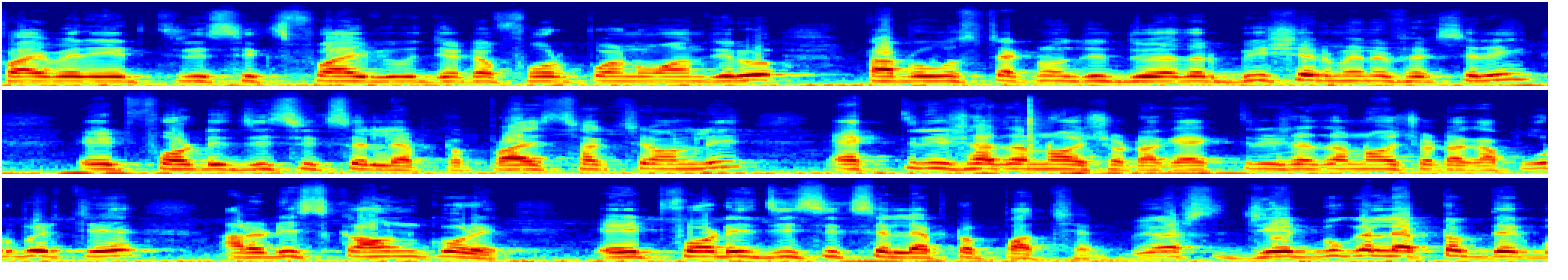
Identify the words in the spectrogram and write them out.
ফাইভের eight three six five U যেটা four point one zero turbo boost technology দুই হাজার বিশের ম্যানুফ্যাকচারিং এইট ফর্টি জি সিক্সের ল্যাপটপ প্রাইস থাকছে অনলি একত্রিশ হাজার নয়শো টাকা, একত্রিশ হাজার নয়শো টাকা। পূর্বের চেয়ে আরও ডিসকাউন্ট করে এইট ফর্টি জি সিক্সের ল্যাপটপ পাচ্ছেন। বিয়ার্স জেটবুকের ল্যাপটপ দেখব।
